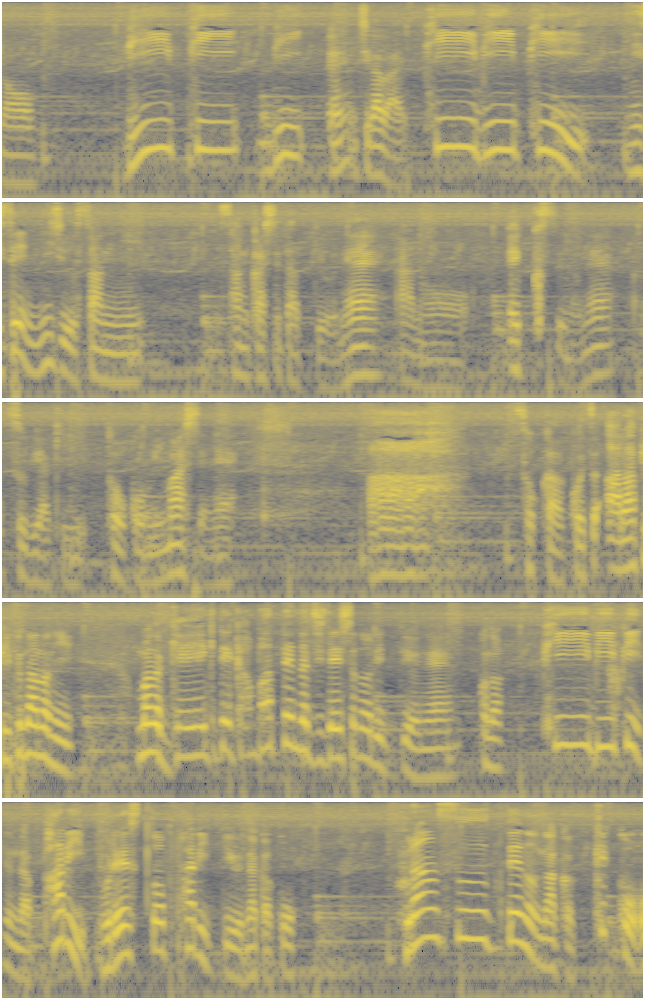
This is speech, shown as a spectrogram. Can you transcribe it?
あの BPB え？違うわ。PBP2023 に参加してたっていうねあの X でのねつぶやき投稿を見ましてね。ああそっかこいつアラフィフなのにまだ現役で頑張ってんだ自転車乗りっていうね。この PBP っていうのはパリブレストパリっていうなんかこうフランスでのなんか結構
